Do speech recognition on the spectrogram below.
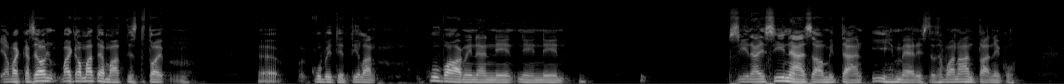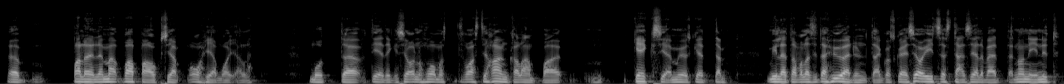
ja vaikka se on aika matemaattista toi kubitin tilan kuvaaminen, niin, niin, niin siinä ei sinänsä ole mitään ihmeellistä, se vaan antaa niin kuin, paljon enemmän vapauksia ohjelmoijalle mutta tietenkin se on huomattavasti hankalampaa keksiä myöskin, että millä tavalla sitä hyödynnetään, koska ei se ole itsestään selvää, että no niin, nyt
